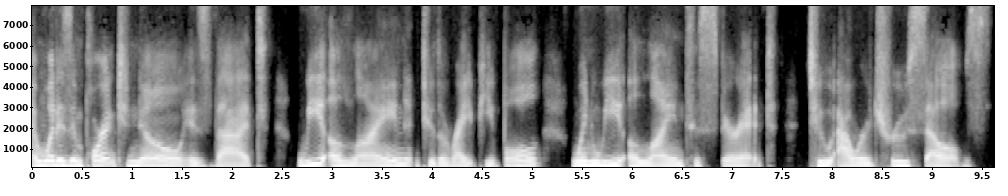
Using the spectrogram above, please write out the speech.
And what is important to know is that we align to the right people when we align to spirit, to our true selves.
